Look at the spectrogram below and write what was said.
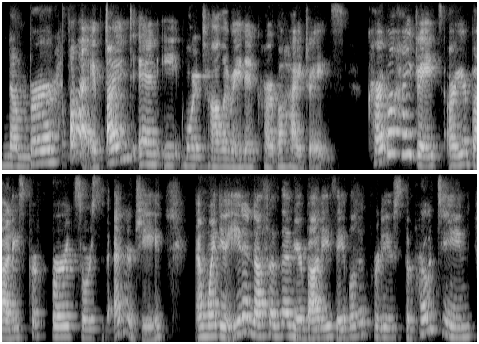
number five, find and eat more tolerated carbohydrates. Carbohydrates are your body's preferred source of energy. And when you eat enough of them, your body is able to produce the protein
